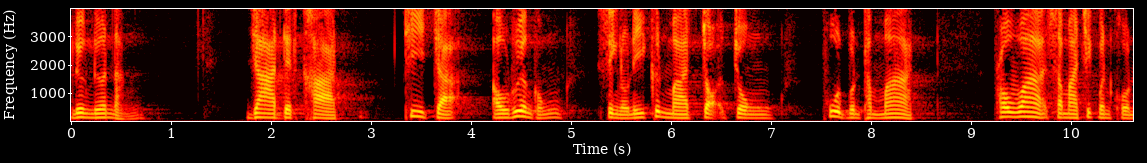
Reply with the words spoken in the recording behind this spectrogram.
เรื่องเนื้อหนังอย่าเด็ดขาด ที่จะเอาเรื่องของสิ่งเหล่านี้ขึ้นมาเจาะจงพูดบนธรรมาทเพราะว่าสมาชิกบางคน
